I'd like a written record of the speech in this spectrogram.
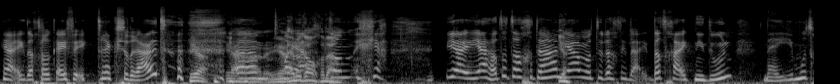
ja, ik dacht ook even, ik trek ze eruit. Ja, ja, um, ja. heb ik al gedaan. Dan, ja, ja, jij had het al gedaan, ja. maar toen dacht ik, nou, dat ga ik niet doen. Nee, je moet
